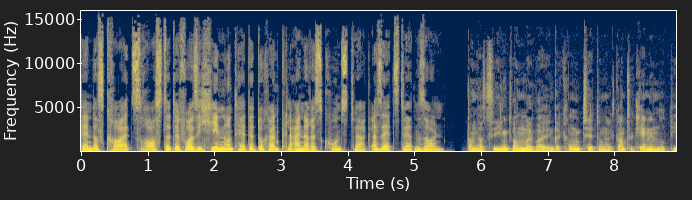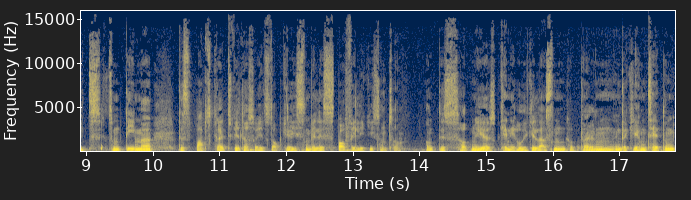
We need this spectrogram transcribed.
denn das Kreuz rostete vor sich hin und hätte durch ein kleineres Kunstwerk ersetzt werden sollen. Dann hat es irgendwann mal, war in der Kronenzeitung eine ganz kleine Notiz zum Thema, das Papstkreuz wird also jetzt abgerissen, weil es baufällig ist und so. Und das hat mir keine Ruhe gelassen. Ich habe dann in der Kirchenzeitung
